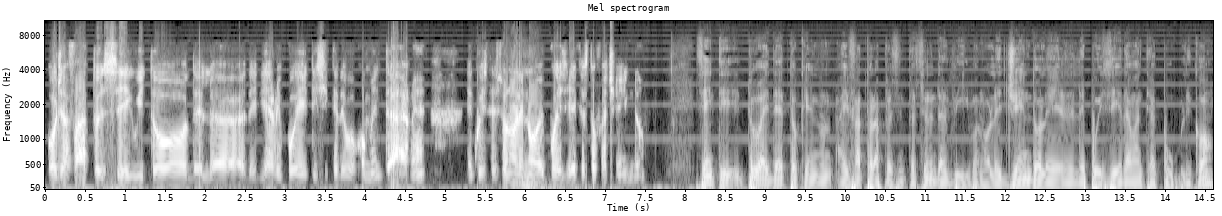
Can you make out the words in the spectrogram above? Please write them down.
ho già fatto il seguito del, dei diari poetici che devo commentare e queste sono le nuove poesie che sto facendo. Senti, tu hai detto che hai fatto rappresentazioni dal vivo, no? leggendo le, le poesie davanti al pubblico?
